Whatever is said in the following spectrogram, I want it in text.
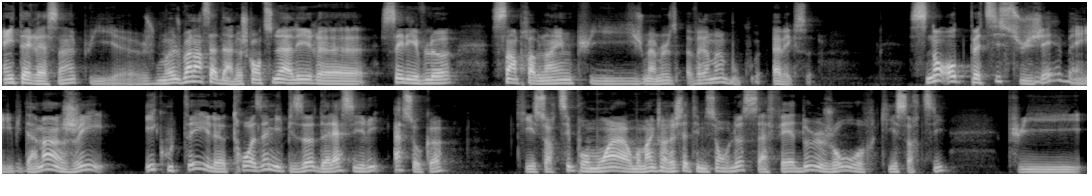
intéressant, puis je me, lance là-dedans. Là. Je continue à lire ces livres-là sans problème, puis je m'amuse vraiment beaucoup avec ça. Sinon, autre petit sujet, bien évidemment, j'ai écouté le troisième épisode de la série Ahsoka qui est sorti pour moi au moment que j'enregistre cette émission-là. Ça fait deux jours qu'il est sorti. Puis,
